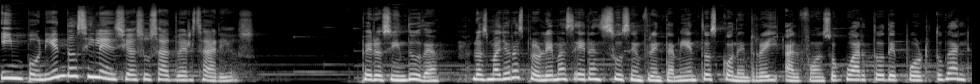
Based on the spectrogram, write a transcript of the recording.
imponiendo silencio a sus adversarios. Pero sin duda, los mayores problemas eran sus enfrentamientos con el rey Alfonso IV de Portugal,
